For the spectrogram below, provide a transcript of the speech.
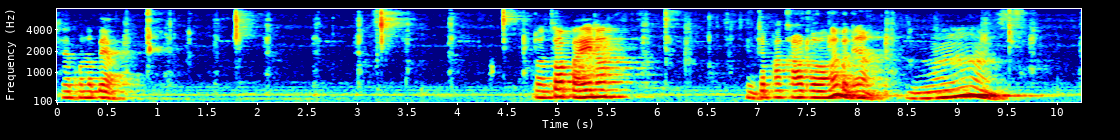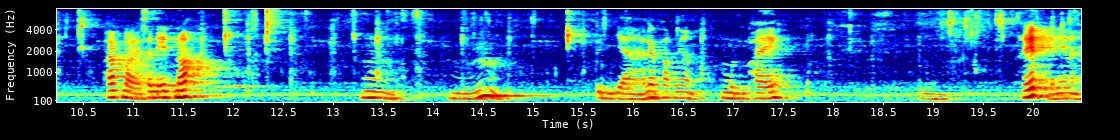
ใช่คนละแบบ ตอนต่อไปเนาะถึงจะพักข้าวทองแล้วแบบเนี้ยอืมพักหน่อยชนิดเนาะอืมอืมเป็นยาเลยพักเนี่ยมุนไพรเฮ็ดแบบนี้นะ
